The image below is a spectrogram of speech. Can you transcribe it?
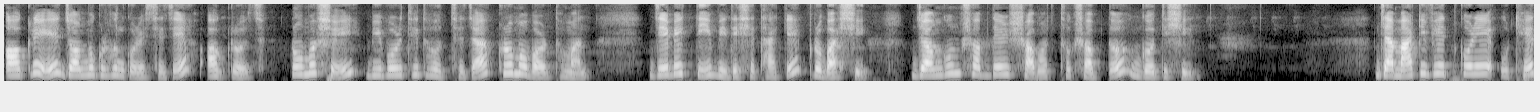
অগ্রে জন্মগ্রহণ করেছে যে অগ্রজ। ক্রমশই বিবর্ধিত হচ্ছে যা ক্রমবর্ধমান। যে ব্যক্তি বিদেশে থাকে, প্রবাসী। জঙ্গম শব্দের সমর্থক শব্দ গতিশীল। যা মাটি ভেদ করে উঠে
